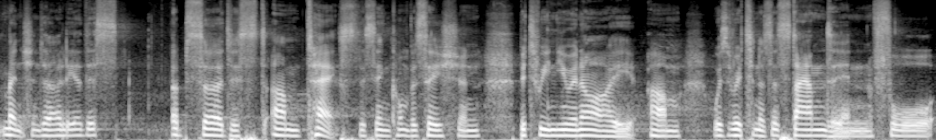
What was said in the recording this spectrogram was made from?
mentioned earlier, this absurdist um, text, this in conversation between you and I, um, was written as a stand in for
